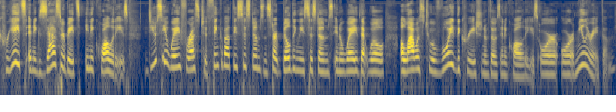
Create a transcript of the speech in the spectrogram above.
creates and exacerbates inequalities. Do you see a way for us to think about these systems and start building these systems in a way that will allow us to avoid the creation of those inequalities or or ameliorate them?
